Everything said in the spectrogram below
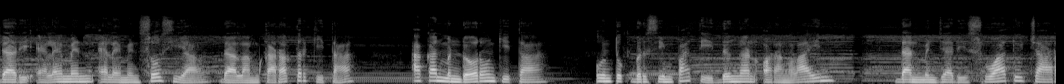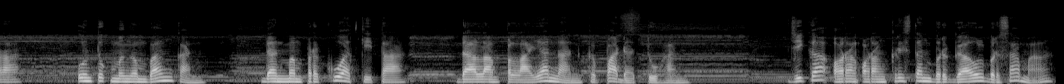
dari elemen-elemen sosial dalam karakter kita akan mendorong kita untuk bersimpati dengan orang lain dan menjadi suatu cara untuk mengembangkan dan memperkuat kita dalam pelayanan kepada Tuhan. Jika orang-orang Kristen bergaul bersama,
